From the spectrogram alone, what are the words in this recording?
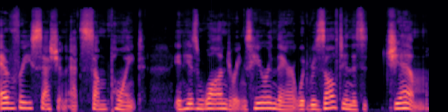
every session at some point in his wanderings here and there would result in this gem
